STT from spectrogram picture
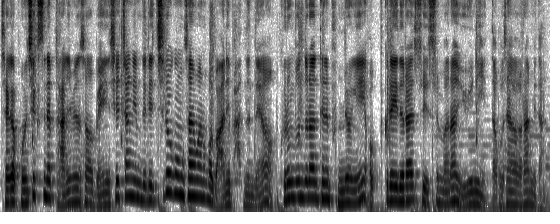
제가 본식 스냅 다니면서 메인 실장님들이 750 사용하는 걸 많이 봤는데요. 그런 분들한테 는 분명히 업그레이드를 할 수 있을 만한 요인이 있다고 생각을 합니다.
